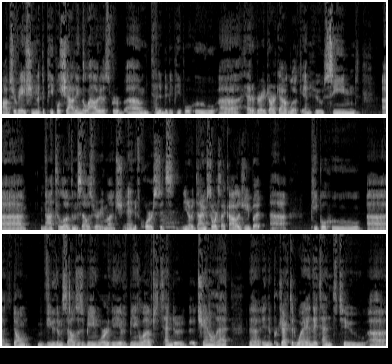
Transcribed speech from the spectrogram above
observation that the people shouting the loudest were um, tended to be people who uh, had a very dark outlook and who seemed uh, not to love themselves very much. And of course, it's you know dime store psychology, but uh, people who uh, don't view themselves as being worthy of being loved tend to channel that uh, in a projected way, and they tend to uh,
